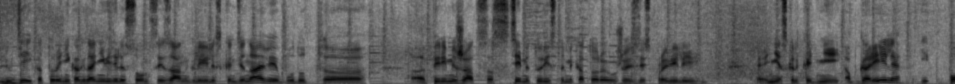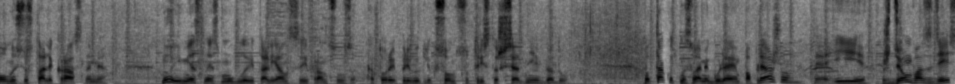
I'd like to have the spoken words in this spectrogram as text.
людей, которые никогда не видели солнце из Англии или Скандинавии, будут э, перемежаться с теми туристами, которые уже здесь провели несколько дней, обгорели и полностью стали красными. Ну и местные смуглые итальянцы и французы, которые привыкли к солнцу 360 дней в году. Вот так вот мы с вами гуляем по пляжу и ждем вас здесь.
